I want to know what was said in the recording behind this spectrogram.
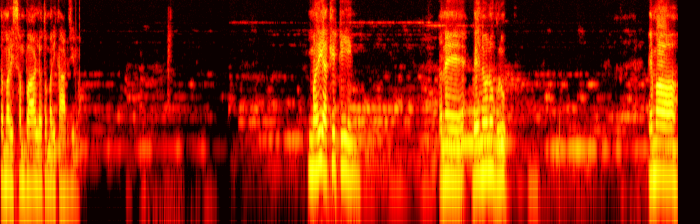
તમારી સંભાળ લો, તમારી કાળજી લો. મારી આખી ટીમ અને બહેનોનું ગ્રુપ, એમાં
